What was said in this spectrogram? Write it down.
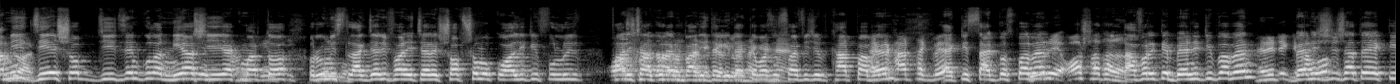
আমি। যে সব ডিজাইনগুলা নিয়ে আসি একমাত্র রুমিস? লাক্সারি ফার্নিচারের সবসময় কোয়ালিটি ফুল ফার্নিচারগুলো আমি অসাধারণ বানিয়ে থাকি furniture দেখতে পাচ্ছেন থাকে, ছয় খাট পাবেন খাট থাকবে। একটি সাইড বক্স পাবেন অসাধারণ। তারপর একটা ভ্যানিটি পাবেন ভ্যানিটির সাথে একটি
